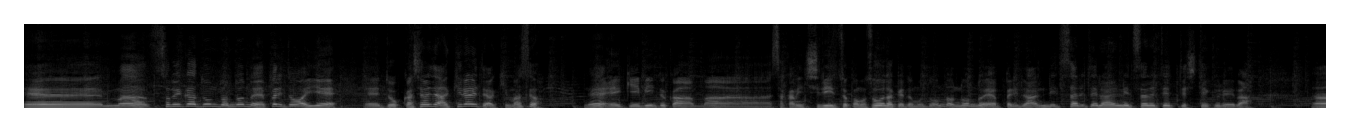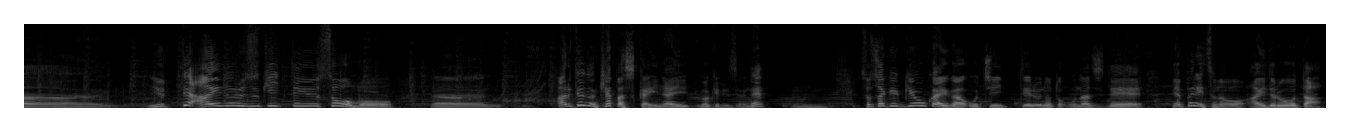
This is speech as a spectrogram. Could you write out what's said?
えー、まあそれがどんどんどんどんやっぱりとはいええー、どっかしらで飽きられてはきますよ。ね、AKB とか、まあ、坂道シリーズとかもそうだけども、どんどんどんどんやっぱり乱立されて乱立されてってしてくれば、あ言ってアイドル好きっていう層も、あある程度のキャパしかいないわけですよね。うん。著作業界が陥ってるのと同じで、やっぱりそのアイドルオタ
